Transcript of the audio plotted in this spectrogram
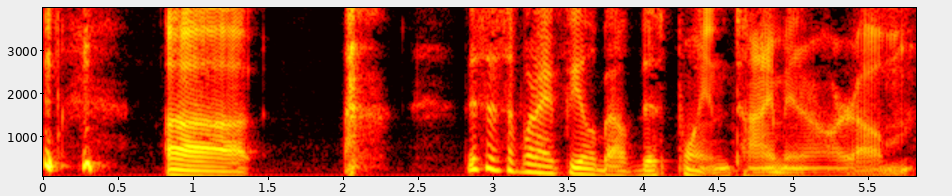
uh, this is what I feel about this point in time in our um.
